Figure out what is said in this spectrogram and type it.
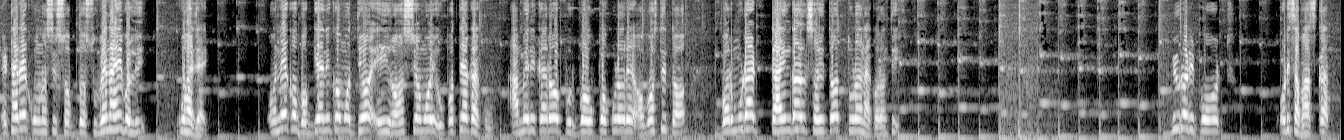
ଏଠାରେ କୌଣସି ଶବ୍ଦ ଶୁଭେ ନାହିଁ ବୋଲି କୁହାଯାଏ ଅନେକ ବୈଜ୍ଞାନିକ ମଧ୍ୟ ଏହି ରହସ୍ୟମୟ ଉପତ୍ୟକାକୁ ଆମେରିକାର ପୂର୍ବ ଉପକୂଳରେ ଅବସ୍ଥିତ ବର୍ମୁଡା ଟ୍ରାଇଙ୍ଗାଲ ସହିତ ତୁଳନା କରନ୍ତି ବ୍ୟୁରୋ ରିପୋର୍ଟ ଓଡ଼ିଶା ଭାସ୍କର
